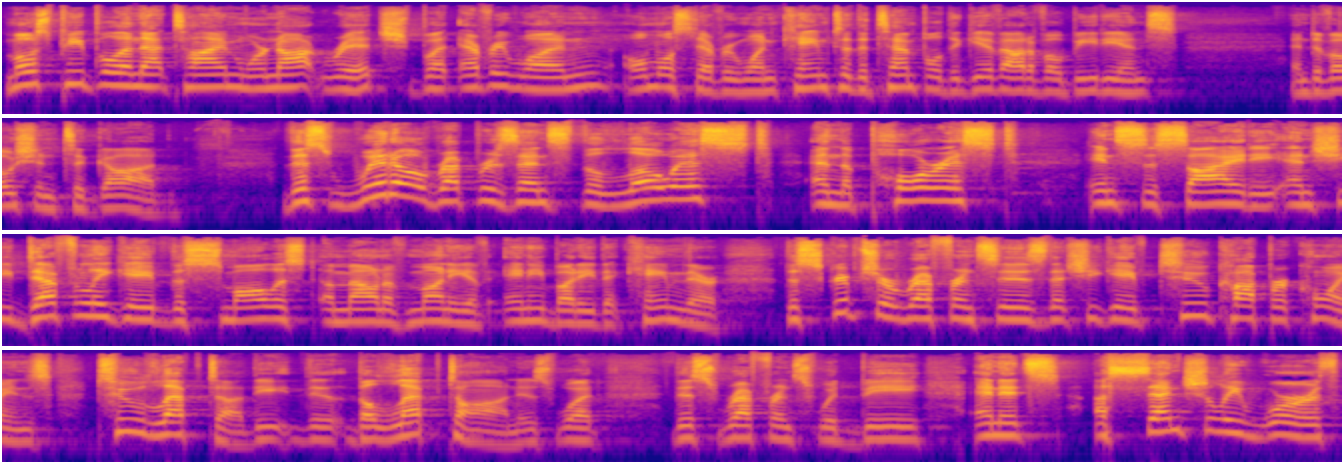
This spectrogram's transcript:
Most people in that time were not rich, but everyone, almost everyone, came to the temple to give out of obedience and devotion to God. This widow represents the lowest and the poorest in society, and she definitely gave the smallest amount of money of anybody that came there. The scripture references that she gave two copper coins, two lepta. The, the, the lepton is what this reference would be, and it's essentially worth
